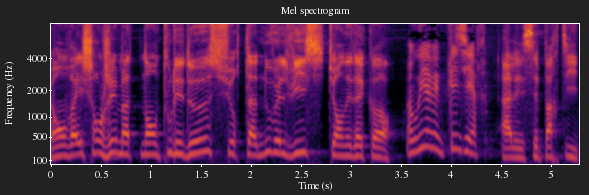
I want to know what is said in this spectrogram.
Et on va échanger maintenant tous les deux sur ta nouvelle vie si tu en es d'accord. Oui, avec plaisir. Allez, c'est parti.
